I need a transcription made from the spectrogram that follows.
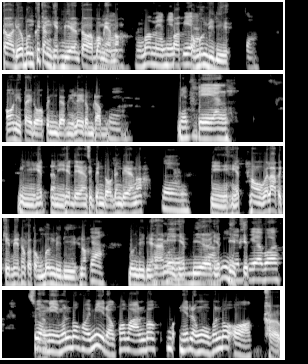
แต่ว่าเดี๋ยวเบิ่งคือจังเฮ็ดเบียร์แต่ว่าบ่แม่นเนาะบ่แม่นเฮ็ดก็เบียร์ต้องเบิ่งดีจ้ะๆอ๋อนี่ไตดอกเป็นแบบนี้เลยดำแม่นเฮ็ดแดงๆนี่เฮ็ดอันนี้เฮ็ดแดงสิเป็นดอกแดงๆเนาะแม่นนี่เฮ็ดเฮาเวลาไปเก็บเฮ็ดเฮาก็ต้องเบิ่งดีๆเนาะจ้ะเบิ่งดีๆหามีเฮ็ดเบียร์เฮ็ดมีปีเฮ็ดพิษเบียร์บ่ช่วงนี้มันบ่ค่อยมีดอกเพราะว่ามันบ่เฮ็ดละโงูมันบ่ออก ครับ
